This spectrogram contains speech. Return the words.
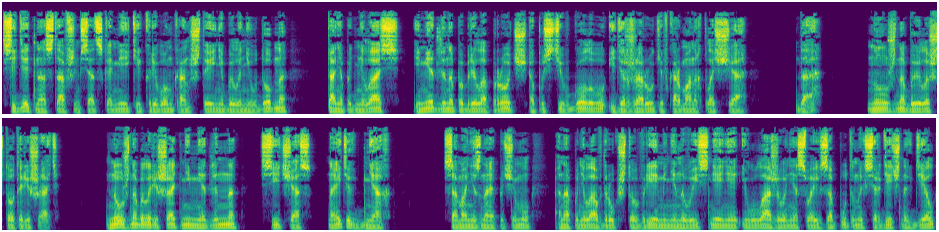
Сидеть на оставшемся от скамейки кривом кронштейне было неудобно. Таня поднялась и медленно побрела прочь, опустив голову и держа руки в карманах плаща. Да, нужно было что-то решать. Нужно было решать немедленно, сейчас на этих днях. Сама не зная почему, она поняла вдруг, что времени на выяснение и улаживание своих запутанных сердечных дел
